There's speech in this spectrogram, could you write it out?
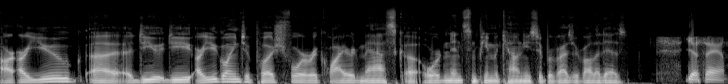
are, are, you uh, do you do you, are you going to push for a required mask uh, ordinance in Pima County, Supervisor Valadez? Yes, I am.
